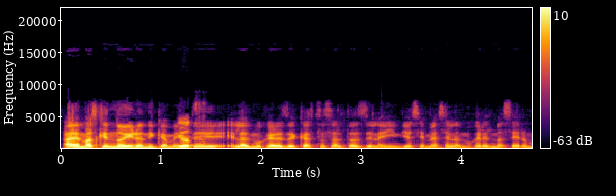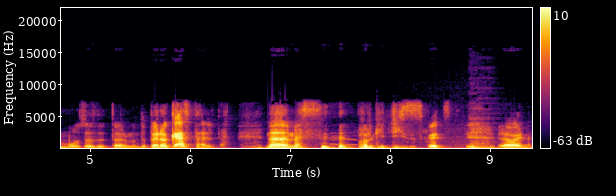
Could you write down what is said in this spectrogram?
Además que no irónicamente, las mujeres de castas altas de la India se me hacen las mujeres más hermosas de todo el mundo. Pero casta alta, nada más. Porque Jesus Christ. Pero bueno.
